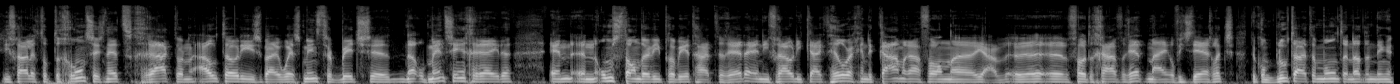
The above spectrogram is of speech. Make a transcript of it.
die vrouw ligt op de grond. Ze is net geraakt door een auto. Die is bij Westminster Bridge nou, op mensen ingereden. En een omstander die probeert haar te redden. En die vrouw die kijkt heel erg in de camera van... eh, ja, eh, fotograaf red mij of iets dergelijks. Er komt bloed uit de mond en dat en dingen.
